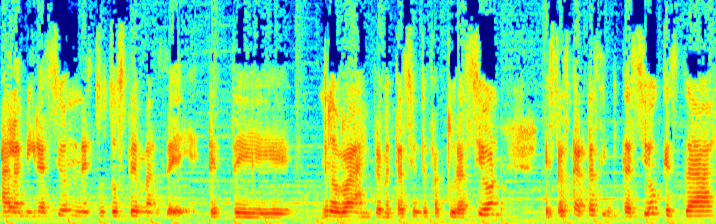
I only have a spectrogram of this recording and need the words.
a la migración en estos dos temas de, de, nueva implementación de facturación, estas cartas de invitación que está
